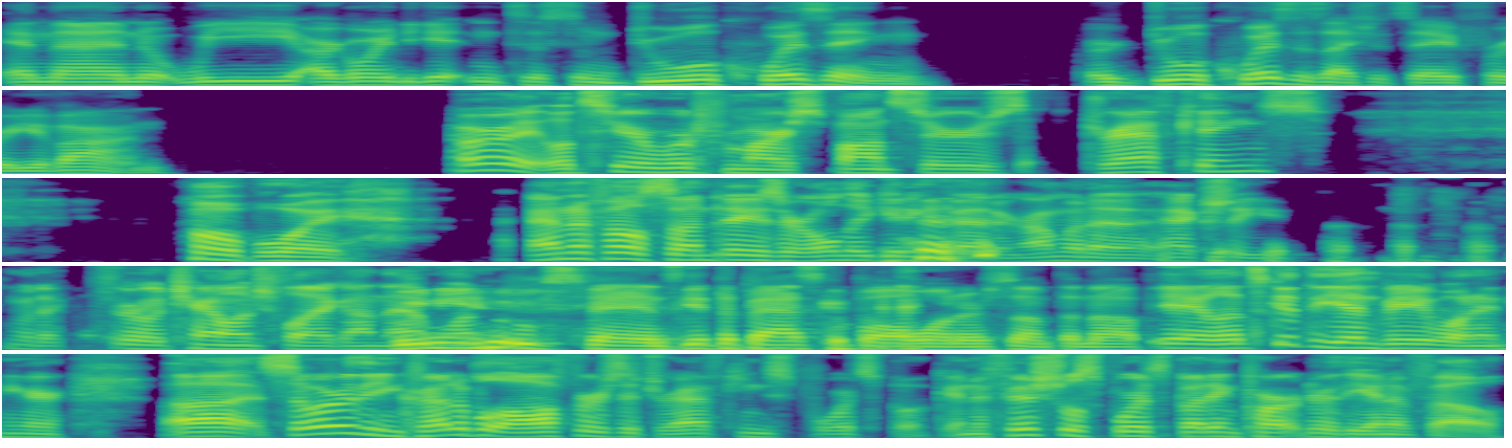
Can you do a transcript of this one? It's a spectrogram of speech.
and then we are going to get into some dual quizzing or dual quizzes, I should say, for Yvonne. All right, let's hear a word from our sponsors, DraftKings. Oh boy, NFL Sundays are only getting better. I'm gonna actually, I'm gonna throw a challenge flag on that we need one. hoops fans. Get the basketball one or something up. Yeah, let's get the NBA one in here. Uh, so are the incredible offers at DraftKings Sportsbook, an official sports betting partner of the NFL.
